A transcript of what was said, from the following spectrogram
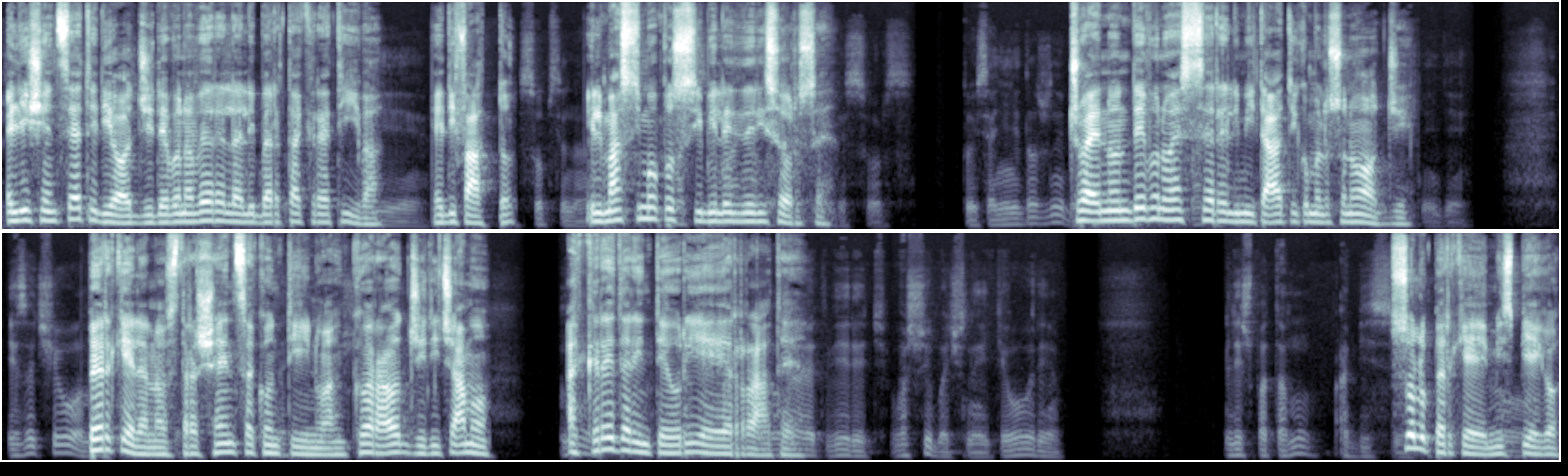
E gli scienziati di oggi devono avere la libertà creativa e di fatto il massimo possibile di risorse. Cioè non devono essere limitati come lo sono oggi. Perché la nostra scienza continua ancora oggi, diciamo, a credere in teorie errate? Solo perché, mi spiego,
